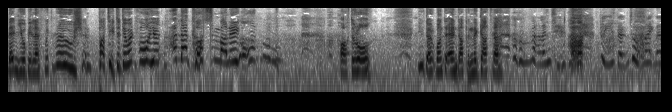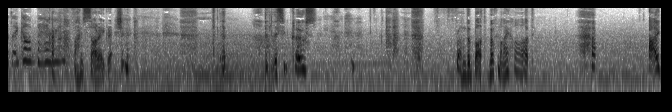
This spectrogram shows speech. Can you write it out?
then you'll be left with rouge and putty to do it for you, and that costs money. After all, you don't want to end up in the gutter. Oh, Valentine. Please don't talk like that. I can't bear it. I'm sorry, Gretchen. But listen close. From the bottom of my heart, I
